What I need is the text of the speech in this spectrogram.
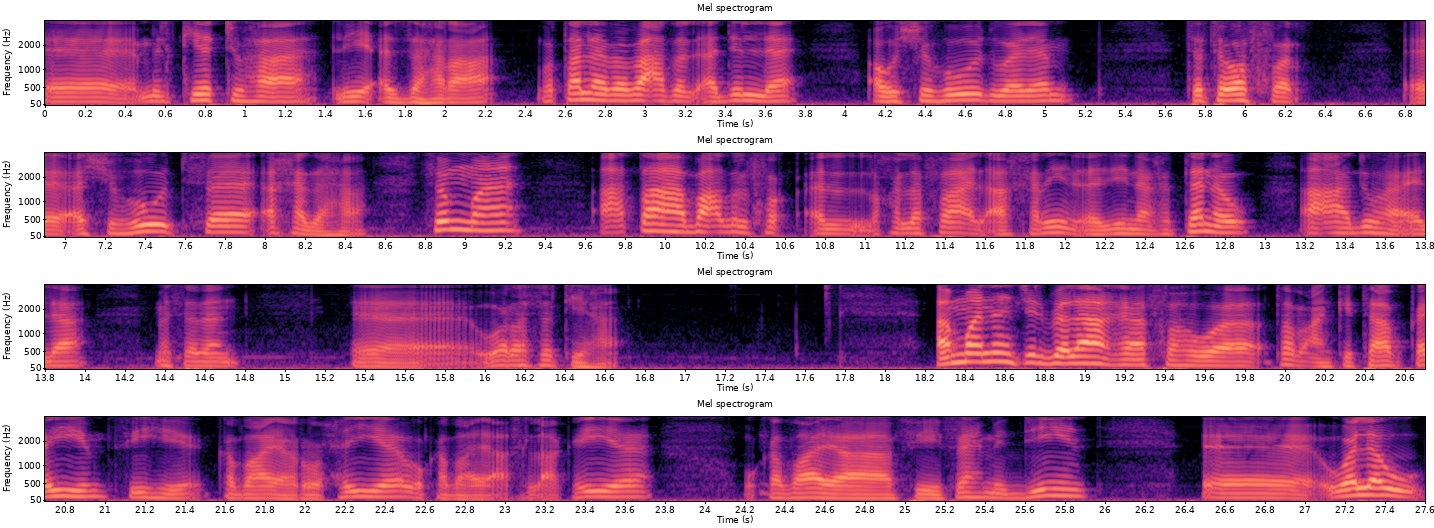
آه، ملكيتها للزهراء وطلب بعض الأدلة أو الشهود ولم تتوفر آه، الشهود فأخذها. ثم أعطاها بعض الخلفاء الآخرين الذين اغتنوا أعادوها إلى مثلا آه، ورثتها أما نهج البلاغة فهو طبعا كتاب قيم فيه قضايا روحية وقضايا أخلاقية وقضايا في فهم الدين ولو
